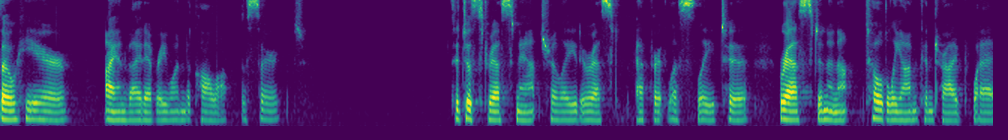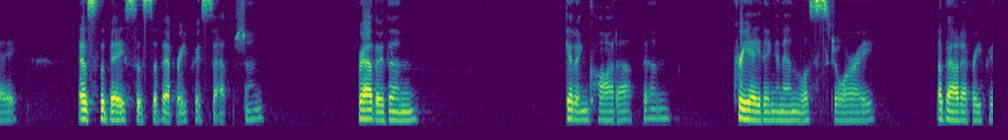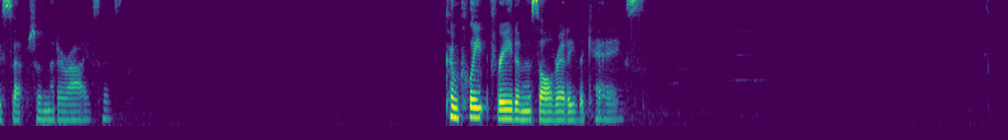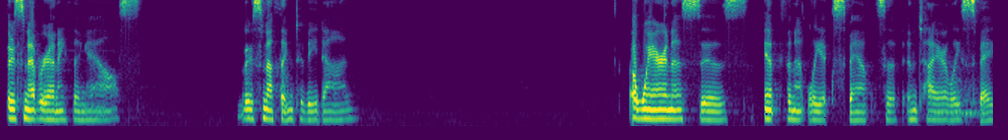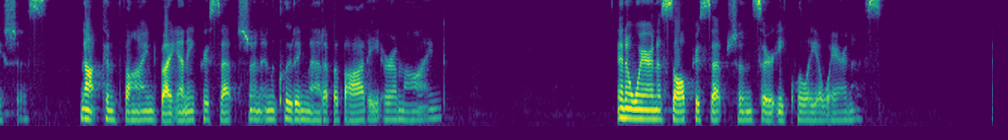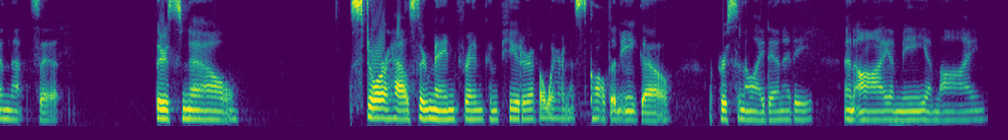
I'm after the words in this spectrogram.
So here, I invite everyone to call off the search, to just rest naturally, to rest effortlessly, to rest in a totally uncontrived way as the basis of every perception, rather than getting caught up in creating an endless story about every perception that arises. Complete freedom is already the case. There's never anything else. There's nothing to be done. Awareness is infinitely expansive, entirely spacious, not confined by any perception, including that of a body or a mind. In awareness, all perceptions are equally awareness. And that's it. There's no storehouse or mainframe computer of awareness called an ego, a personal identity, an I, a me, a mine.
